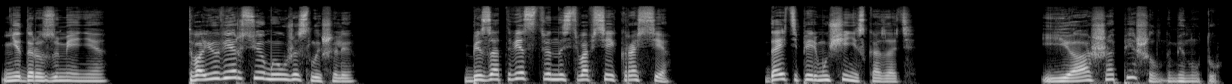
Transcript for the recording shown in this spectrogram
недоразумение. Твою версию мы уже слышали. Безответственность во всей красе. Дай теперь мужчине сказать. Я аж опешил на минуту.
